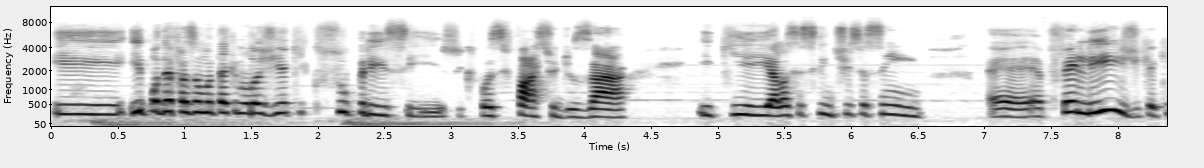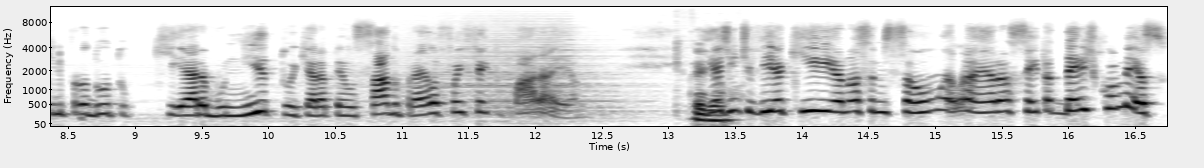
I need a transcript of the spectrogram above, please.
e, e poder fazer uma tecnologia que suprisse isso, que fosse fácil de usar e que ela se sentisse assim é, feliz de que aquele produto que era bonito e que era pensado para ela foi feito para ela. Legal. E a gente via que a nossa missão ela era aceita desde o começo.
